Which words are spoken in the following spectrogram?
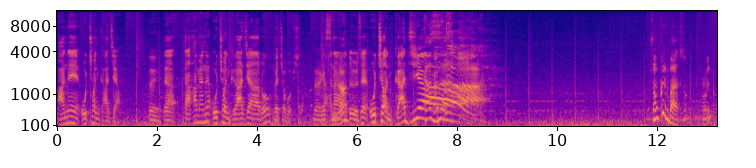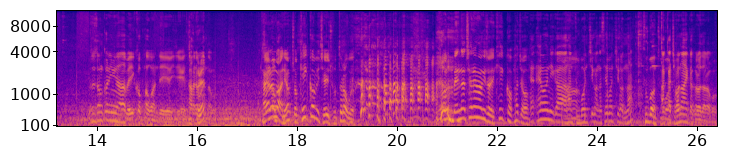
안에 5천 가지야 네. 내가 나 하면은 5천 가지야로 외쳐봅시다 네, 자, 알겠습니다. 하나 둘 셋 5천 가지야 가자. 선크림 받았어? 무슨 선크림이나 메이크업 하고 한대요 이제 아, 그래? 당연한 거 아니에요? 저 K컵이 제일 좋더라고요. 전 맨날 촬영하기 전에 K컵 하죠. 혜- 혜원이가 한두 번 찍었나 세 번 찍었나? 두 번, 두 아까 번. 전화하니까 그러더라고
